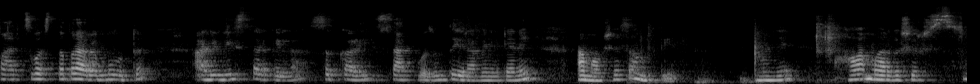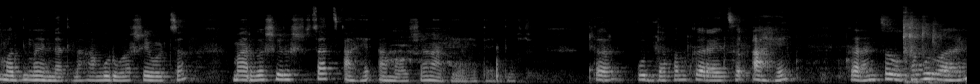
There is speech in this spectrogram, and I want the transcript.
पाच वाजता प्रारंभ होतं आणि वीस तारखेला सकाळी सात वाजून तेरा मिनिटाने अमावस्या संपते म्हणजे हा मार्गशीर्ष मध महिन्यातला हा गुरुवार शेवटचा मार्गशीर्षचाच आहे अमावस्या नाही आहे त्या दिवशी. तर उद्यापन करायचं आहे कारण चौथा गुरुवार आहे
